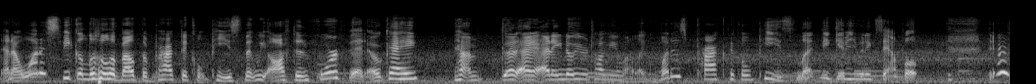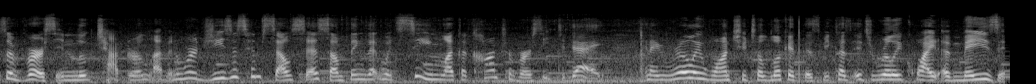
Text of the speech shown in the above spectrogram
And I want to speak a little about the practical peace that we often forfeit, okay? I'm good. And I know you're talking about like, what is practical peace? Let me give you an example. There is a verse in Luke chapter 11 where Jesus himself says something that would seem like a controversy today. And I really want you to look at this because it's really quite amazing.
